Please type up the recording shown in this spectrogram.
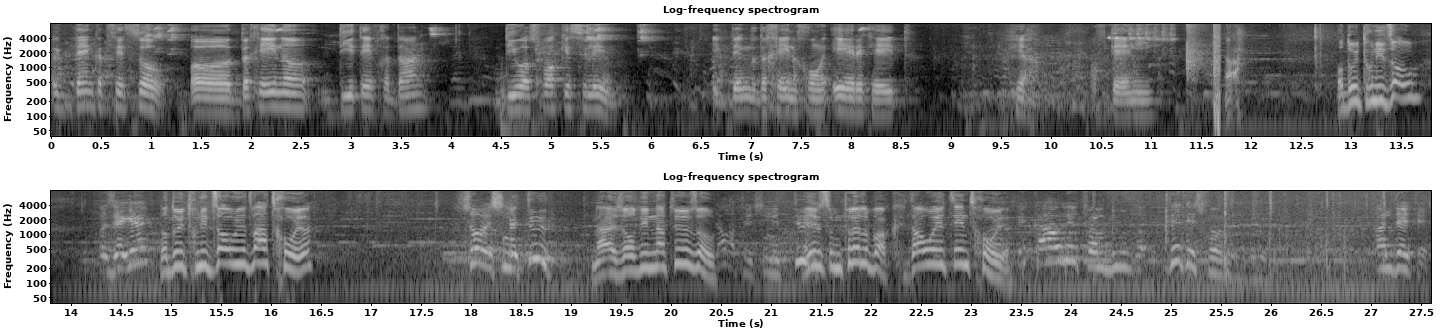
ik denk het zit zo. Eh, degene die het heeft gedaan, die was fucking slim. Ik denk dat degene gewoon Erik heet. Ja, of Danny. Ja. Dat doe je toch niet zo? Wat zeg je? Dat doe je toch niet zo in het water gooien? Zo is de natuur. Nee, zo is niet de natuur zo. Is. Hier is een prullenbak, daar hoor je het in te gooien. Ik hou niet van bloed. Dit is voor En dit is.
